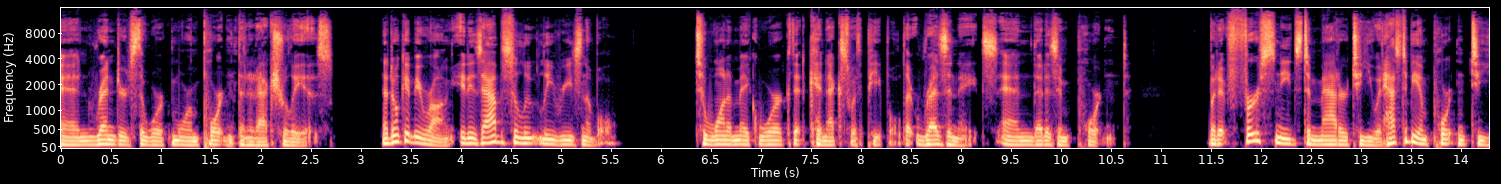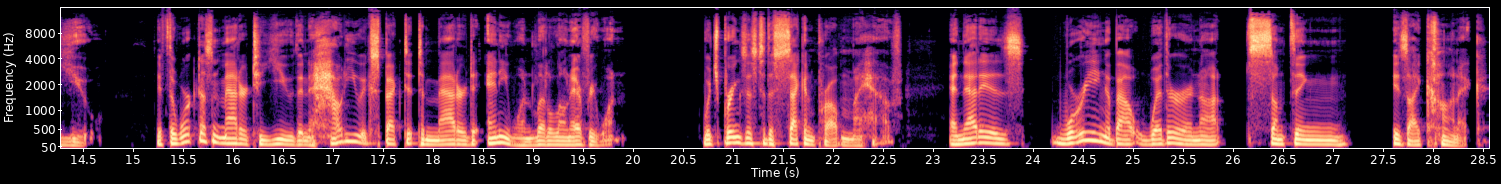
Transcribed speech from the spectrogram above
and renders the work more important than it actually is. Now, don't get me wrong, it is absolutely reasonable to want to make work that connects with people, that resonates, and that is important. But it first needs to matter to you. It has to be important to you. If the work doesn't matter to you, then how do you expect it to matter to anyone, let alone everyone? Which brings us to the second problem I have, and that is worrying about whether or not something is iconic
